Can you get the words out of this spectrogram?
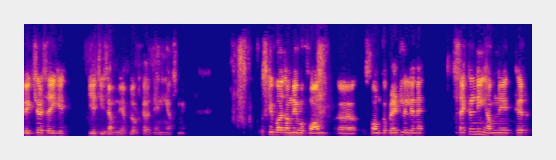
पिक्चर चाहिए। ये चीज़ हमने अपलोड कर देनी है उसमें। उसके बाद हमने वो फॉर्म फॉर्म को प्रिंट ले लेना है। सेकेंडली हमने फिर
